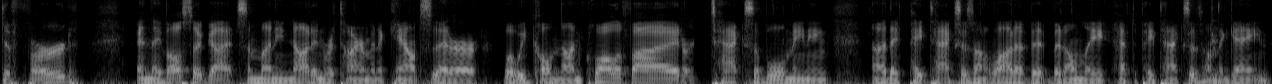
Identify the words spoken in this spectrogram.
deferred. And they've also got some money not in retirement accounts that are what we call non qualified or taxable, meaning uh, they've paid taxes on a lot of it, but only have to pay taxes on the gain.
